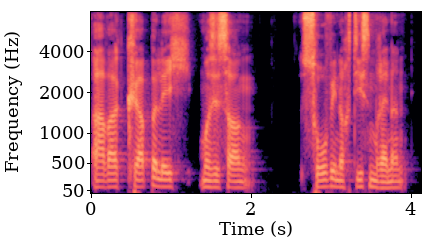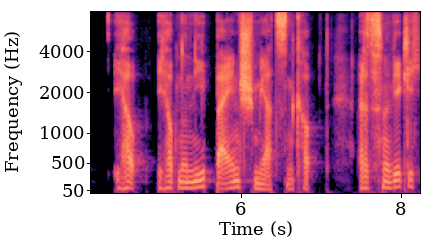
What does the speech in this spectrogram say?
Aber körperlich muss ich sagen, so wie nach diesem Rennen, ich habe ich hab noch nie Beinschmerzen gehabt. Also dass mir wirklich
